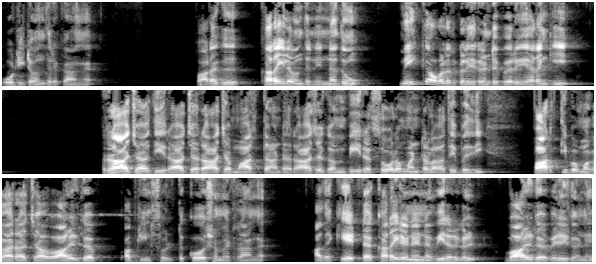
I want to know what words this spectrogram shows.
ஓட்டிகிட்டு வந்திருக்காங்க. படகு கரையில் வந்து நின்னதும் மெய்க்காவலர்கள் இரண்டு பேரும் இறங்கி ராஜாதி ராஜ ராஜ மார்த்தாண்ட ராஜ கம்பீர சோழ மண்டலாதிபதி பார்த்திப மகாராஜா வாழ்க அப்படின்னு சொல்லிட்டு கோஷமிடுறாங்க. அதை கேட்ட கரையில் நின்ற வீரர்கள் வாழ்க வெல்கன்னு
